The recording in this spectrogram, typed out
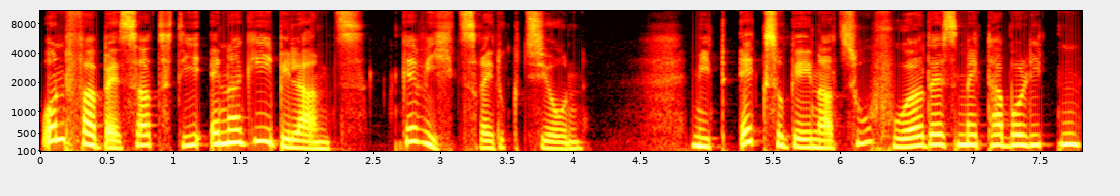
und verbessert die Energiebilanz, Gewichtsreduktion. Mit exogener Zufuhr des Metaboliten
